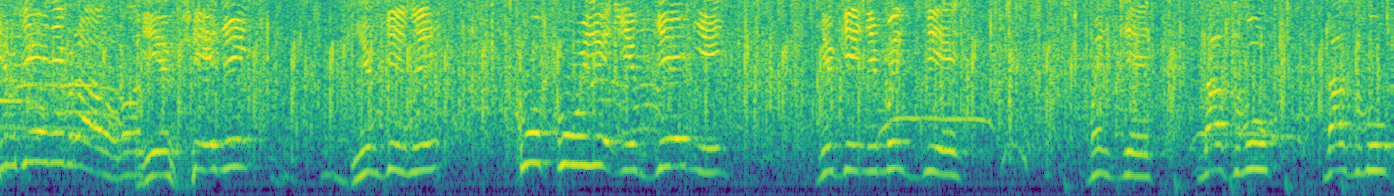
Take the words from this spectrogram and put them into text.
Евгений, браво. Молодец. Евгений, Евгений, кукуе, Евгений. Евгений, мы здесь. Мы здесь. На звук, на звук.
